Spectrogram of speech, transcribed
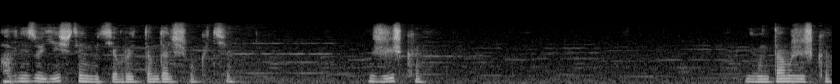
А внизу есть что-нибудь? Я вроде там дальше мог идти. Жишка. Вон там жишка.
